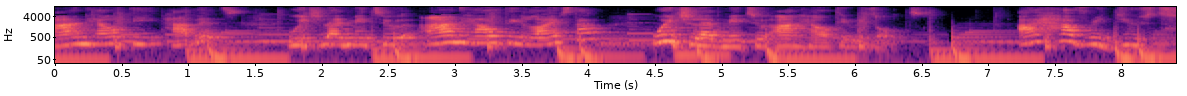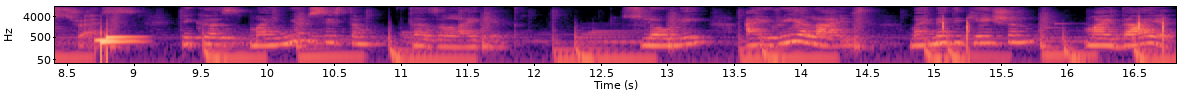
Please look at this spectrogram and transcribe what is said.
unhealthy habits, which led me to unhealthy lifestyle, which led me to unhealthy results. I have reduced stress because my immune system doesn't like it. Slowly, I realized my medication, my diet,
